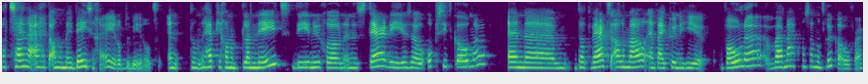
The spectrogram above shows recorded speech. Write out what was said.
wat zijn we eigenlijk allemaal mee bezig hè, hier op de wereld? En dan heb je gewoon een planeet die je nu gewoon, een ster die je zo op ziet komen. En uh, dat werkt allemaal en wij kunnen hier wonen. Waar maken we ons allemaal druk over?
